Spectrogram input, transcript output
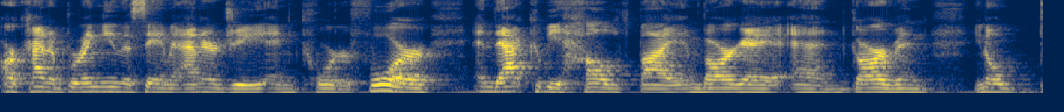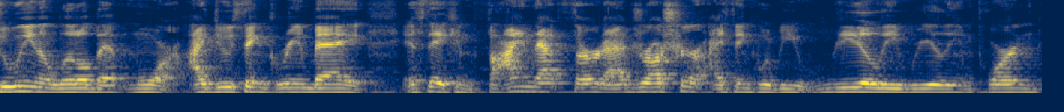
are kind of bringing the same energy in quarter four, and that could be helped by Enagbare and Garvin, you know, doing a little bit more. I do think Green Bay, if they can find that third edge rusher, I think would be really, really important.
